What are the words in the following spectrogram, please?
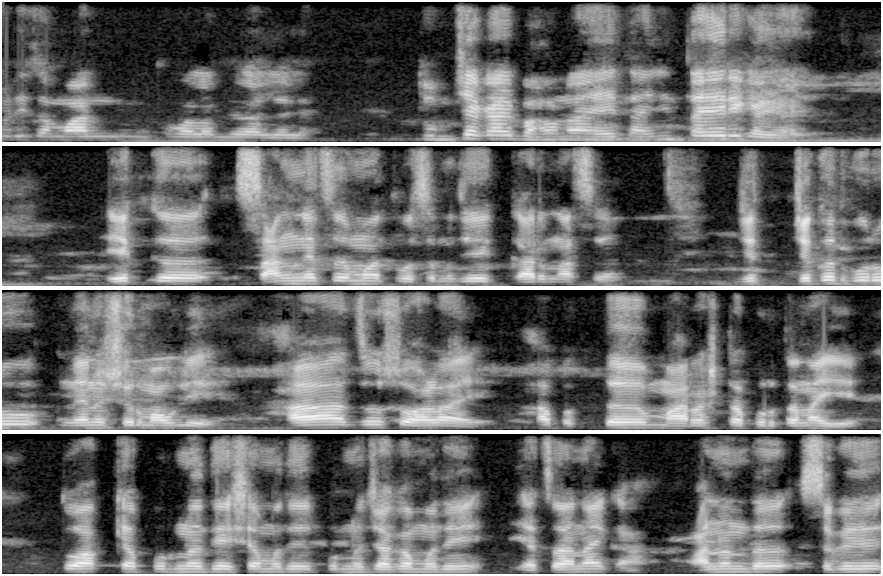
निवडीचा मान तुम्हाला मिळालेला आहे. तुमच्या काय भावना आहेत आणि तयारी काय आहे? एक सांगण्याचं महत्वाचं म्हणजे एक कारण असं जे जगद्गुरु ज्ञानेश्वर माऊली हा जो सोहळा आहे हा फक्त महाराष्ट्रापुरता नाहीये तो अख्ख्या पूर्ण देशामध्ये पूर्ण जगामध्ये याचा नाही का आनंद सगळे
